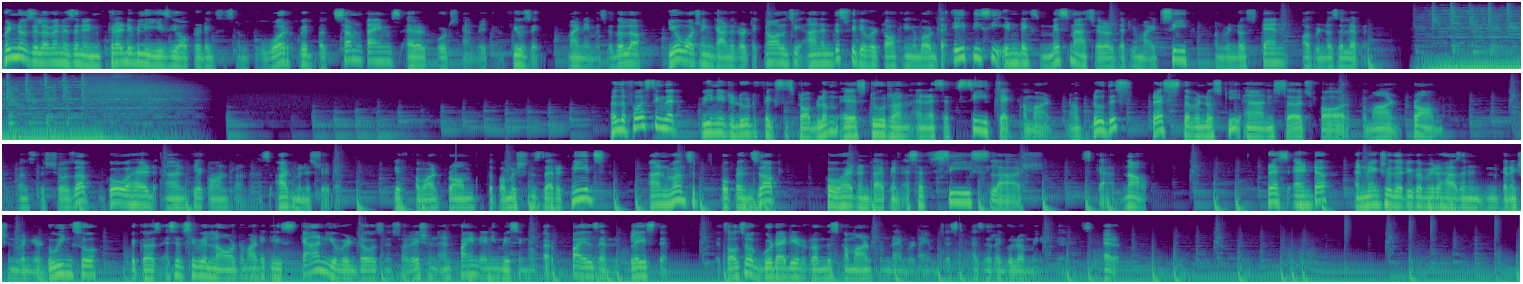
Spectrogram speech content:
Windows 11 is an incredibly easy operating system to work with, but sometimes error codes can be confusing. My name is Idullah, you're watching Candid.Technology, and in this video, we're talking about the APC index mismatch error that you might see on Windows 10 or Windows 11. Well, the first thing that we need to do to fix this problem is to run an sfc check command. Now to do this, press the Windows key and search for command prompt once this shows up, go ahead and click on Run as Administrator. Give command prompt the permissions that it needs, and once it opens up, go ahead and type in sfc slash scan. Now, press enter and make sure that your computer has an internet connection when you're doing so because SFC will now automatically scan your Windows installation and find any missing or corrupt files and replace them. It's also a good idea to run this command from time to time just as a regular maintenance error.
